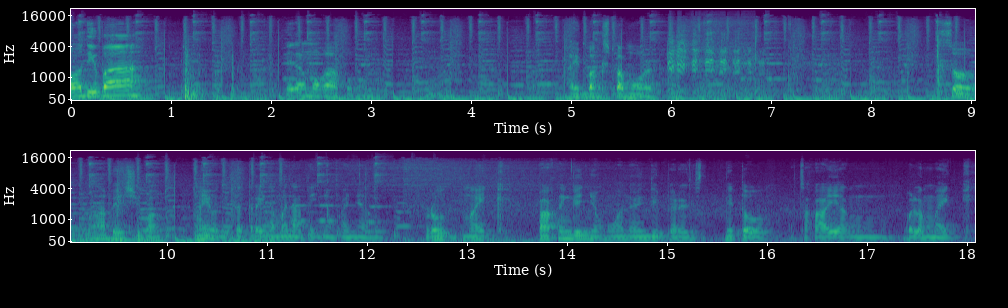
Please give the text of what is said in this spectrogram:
Oh, di ba? Yan ang mukha ko. Ay, bags pa more. So, mga beshi wow, ngayon itatry naman natin yung kanyang Rode mic. Pakinggan nyo kung ano yung difference nito at saka yung walang mic.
